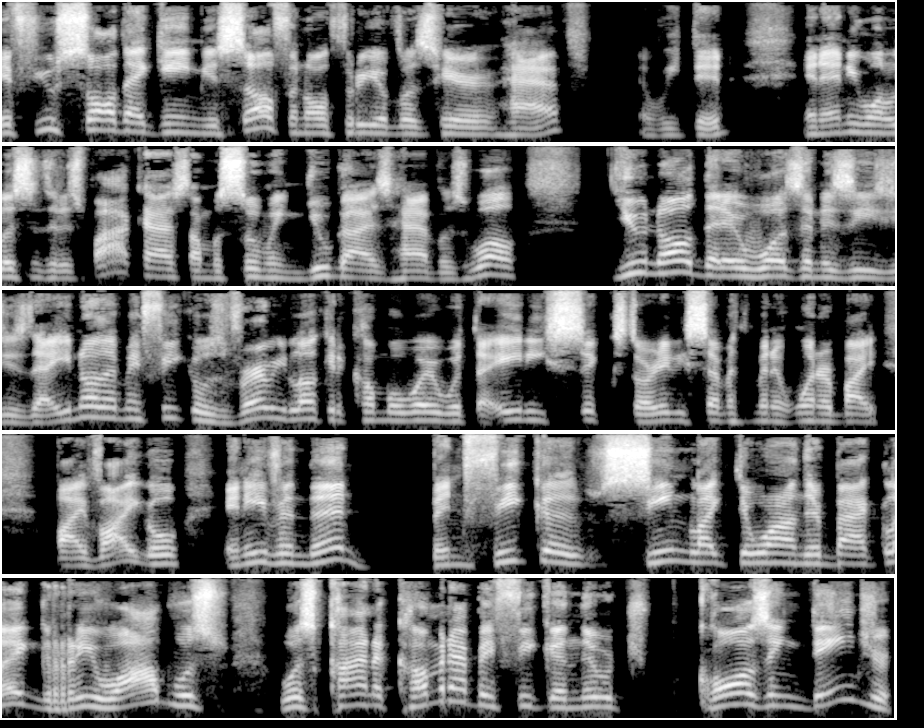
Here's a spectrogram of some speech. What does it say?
if you saw that game yourself, and all three of us here have, and we did, and anyone listening to this podcast, I'm assuming you guys have as well. You know that it wasn't as easy as that. You know that Benfica was very lucky to come away with the 86th or 87th minute winner by by Weigl, and even then, Benfica seemed like they were on their back leg. Rio Ave was was kind of coming at Benfica, and they were causing danger.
